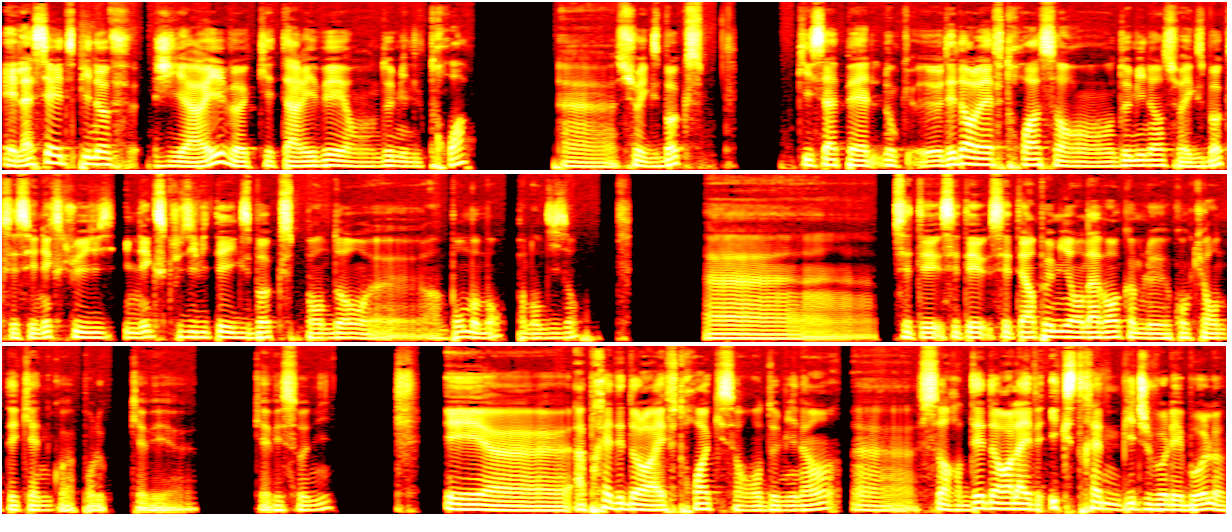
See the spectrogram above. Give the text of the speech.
Et la série de spin-off, j'y arrive, qui est arrivée en 2003 euh, sur Xbox, qui s'appelle. Donc, euh, Dead or Alive 3 sort en 2001 sur Xbox et c'est une, une exclusivité Xbox pendant euh, un bon moment, pendant 10 ans. Euh, c'était, c'était, un peu mis en avant comme le concurrent de Tekken, quoi, pour le coup, qu'avait, euh, Sony. Et euh, après Dead or Alive 3 qui sort en 2001, euh, sort Dead or Alive Extreme Beach Volleyball,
